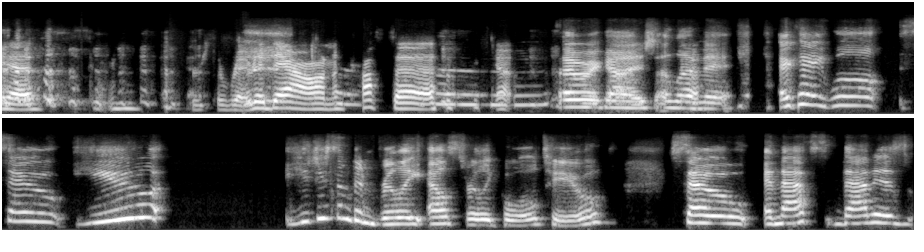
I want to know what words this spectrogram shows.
Yes, just wrote it down. CASA. Yep. Oh my gosh, I love yeah. it. Okay, well, so you you do something really else really cool too so and that's that is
